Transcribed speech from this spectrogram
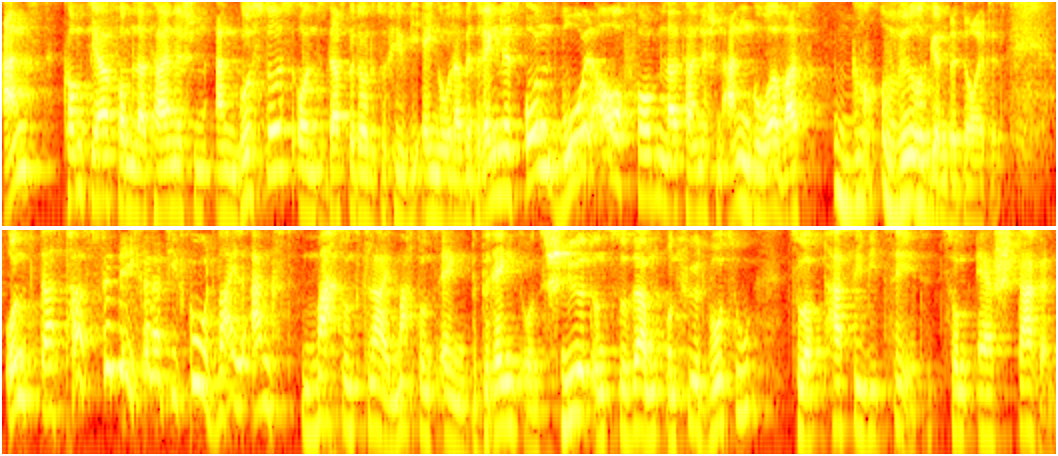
Angst kommt ja vom lateinischen Angustus und das bedeutet so viel wie Enge oder Bedrängnis und wohl auch vom lateinischen Angor, was würgen bedeutet. Und das passt, finde ich, relativ gut, weil Angst macht uns klein, macht uns eng, bedrängt uns, schnürt uns zusammen und führt wozu? Zur Passivität, zum Erstarren.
